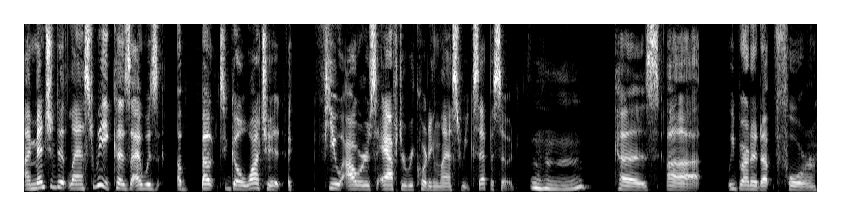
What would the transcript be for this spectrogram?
I mentioned it last week because I was about to go watch it a few hours after recording last week's episode. mm-hmm. Because uh, we brought it up for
